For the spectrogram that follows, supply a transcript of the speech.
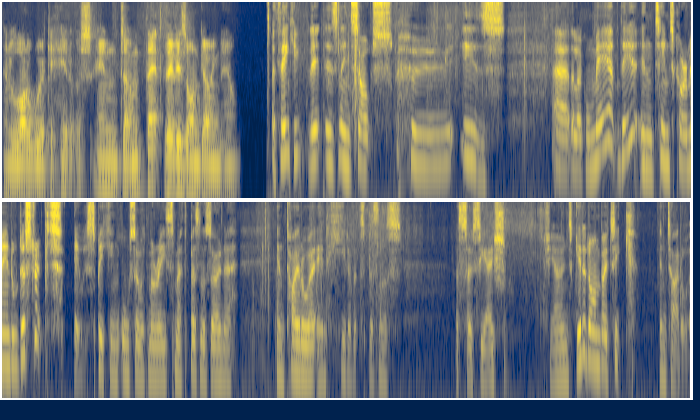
and a lot of work ahead of us, and um, that that is ongoing now. Thank you. That is Len Saltz, who is uh, the local mayor there in Thames Coromandel District. It was speaking also with Maree Smith, business owner in Tairua and head of its business association. She owns Get It On Boutique in Tairua.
